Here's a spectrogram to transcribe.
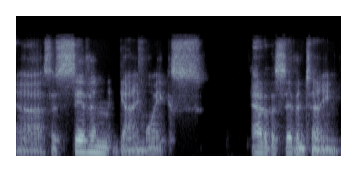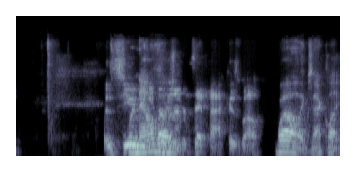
Uh, so seven game weeks out of the 17. Assuming he Ronaldo's- doesn't have a setback as well. Well, exactly.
